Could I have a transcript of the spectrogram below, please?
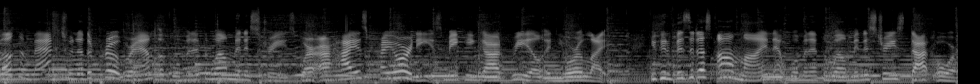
Welcome back to another program of Woman at the Well Ministries, where our highest priority is making God real in your life. You can visit us online at womanatthewellministries.org.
